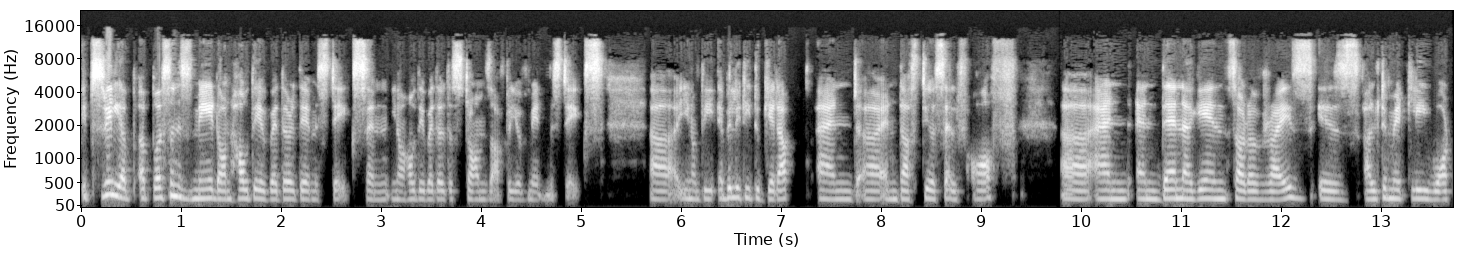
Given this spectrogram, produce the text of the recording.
it's really a, a, person is made on how they weather their mistakes and you know how they weather the storms after you've made mistakes. Uh, you know the ability to get up and uh, and dust yourself off. Uh, and and then again sort of rise is ultimately what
